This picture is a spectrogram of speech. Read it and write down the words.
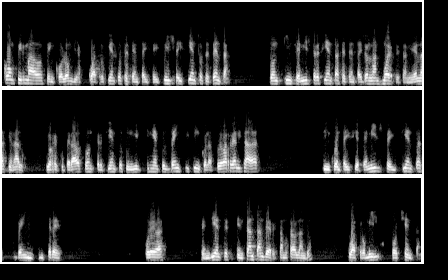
confirmados en Colombia, 476.660. Son 15.372 las muertes a nivel nacional. Los recuperados son 301.525. Las pruebas realizadas, 57.623 pruebas pendientes en Santander, estamos hablando, 4.080.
